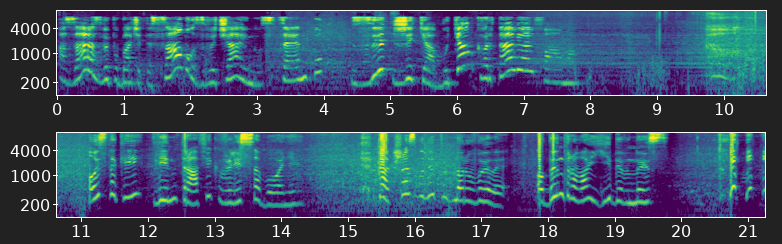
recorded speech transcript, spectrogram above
А зараз ви побачите саму звичайну сценку з життя буття в кварталі Альфама. Ось такий він трафік в Ліссабоні. Так, щось вони тут наробили. Один трамвай їде вниз.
